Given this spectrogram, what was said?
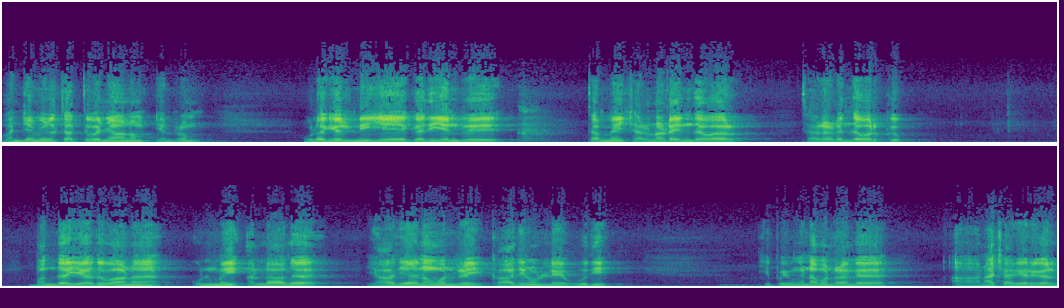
வஞ்சமில் தத்துவ ஞானம் என்றும் உலகில் நீயே கதி என்று தம்மை சரணடைந்தவர் சரணடைந்தவர்க்கு பந்த ஏதுவான உண்மை அல்லாத யாதேனும் ஒன்றை காதினுள்ளே ஊதி இப்போ இவங்க என்ன பண்ணுறாங்க அனாச்சாரியர்கள்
